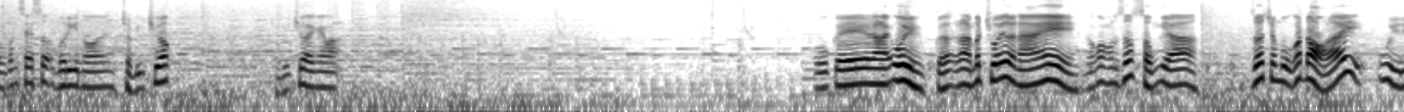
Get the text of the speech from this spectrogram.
nó vẫn sẽ sợ Marine thôi. Chuẩn bị trước. Chuẩn bị trước anh em ạ. Ok, đang này, ui, cái này mất chuỗi rồi này. Nó còn rớt sống kìa. Rớt trong bộ gót đỏ đấy. Ui,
